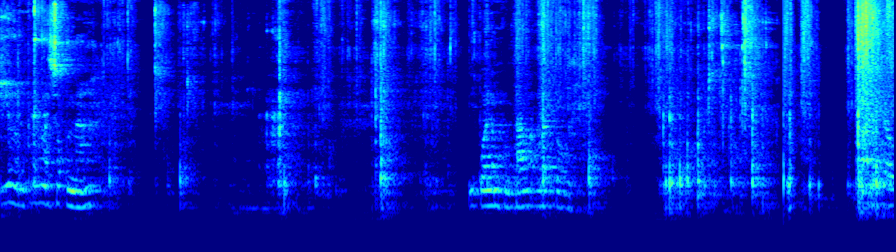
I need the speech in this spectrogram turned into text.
Ayun, pumasok na. Hindi ko alam kung tama ba to. Paano daw?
